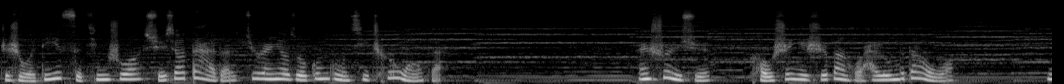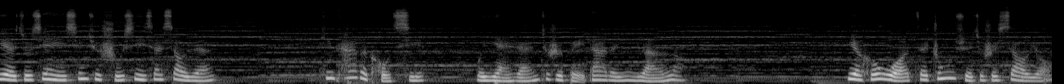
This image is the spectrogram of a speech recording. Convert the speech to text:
这是我第一次听说学校大的居然要坐公共汽车往返。按顺序，口试一时半会儿还轮不到我，叶就建议先去熟悉一下校园。听他的口气，我俨然就是北大的一员了。叶和我在中学就是校友，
